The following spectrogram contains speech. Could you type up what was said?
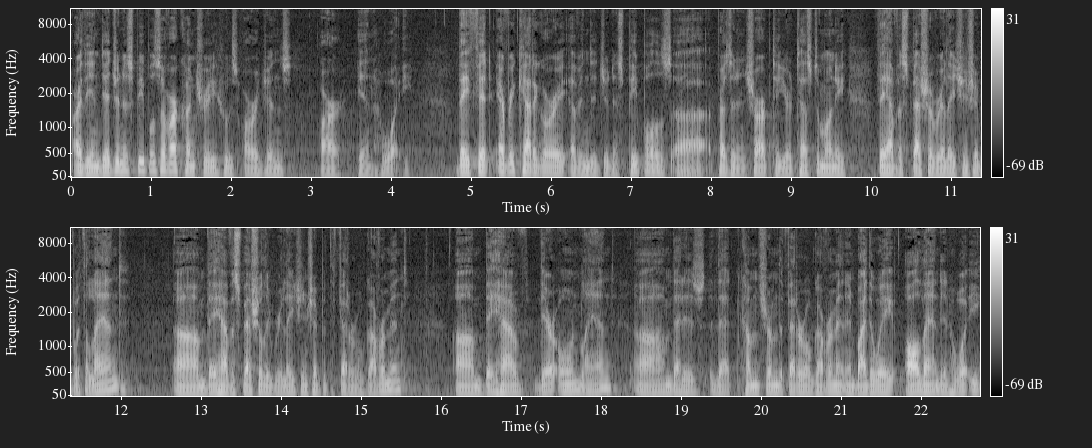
are the indigenous peoples of our country whose origins are in Hawaii. They fit every category of indigenous peoples. Uh, President Sharp, to your testimony, they have a special relationship with the land. Um, they have a special relationship with the federal government. Um, they have their own land um, that is that comes from the federal government. And by the way, all land in Hawaii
